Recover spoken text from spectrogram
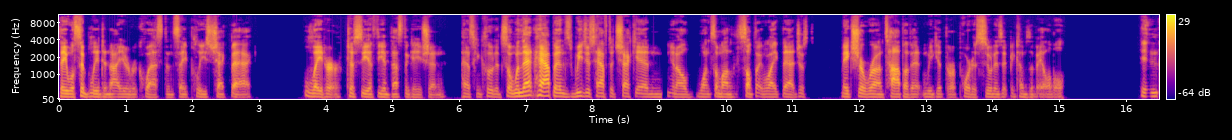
They will simply deny your request and say, please check back later to see if the investigation has concluded. So when that happens, we just have to check in, you know, once a month, something like that. Just make sure we're on top of it and we get the report as soon as it becomes available. And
